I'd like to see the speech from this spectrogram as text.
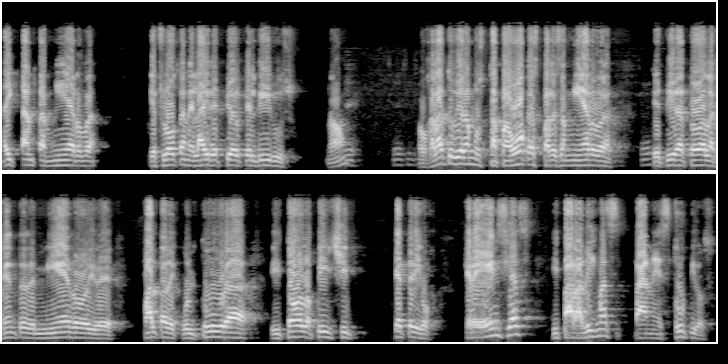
hay tanta mierda que flota en el aire peor que el virus, ¿no? Ojalá tuviéramos tapabocas para esa mierda que tira a toda la gente de miedo y de falta de cultura y todo lo pinche, ¿qué te digo? Creencias y paradigmas tan estúpidos.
